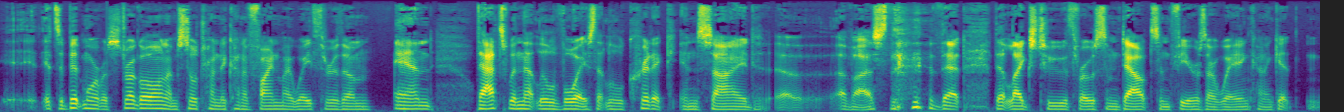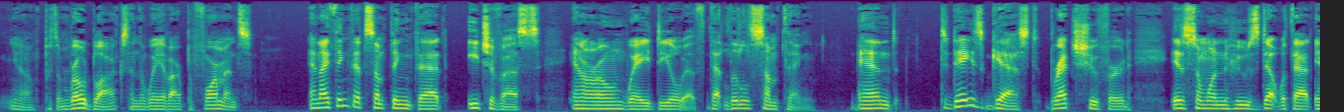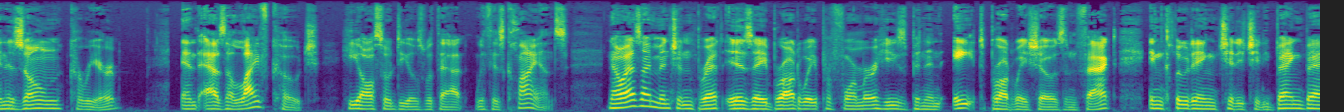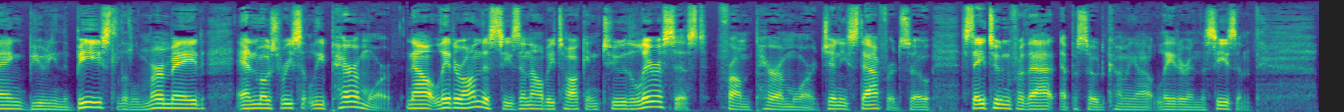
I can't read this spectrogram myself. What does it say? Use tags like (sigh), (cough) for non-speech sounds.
It's a bit more of a struggle, and I'm still trying to kind of find my way through them. And that's when that little voice, that little critic inside uh, of us (laughs) that that likes to throw some doubts and fears our way and kind of get you know put some roadblocks in the way of our performance. And I think that's something that each of us in our own way deal with, that little something. And today's guest, Brett Shuford, is someone who's dealt with that in his own career. And as a life coach, he also deals with that with his clients. Now, as I mentioned, Brett is a Broadway performer. He's been in eight Broadway shows, in fact, including Chitty Chitty Bang Bang, Beauty and the Beast, Little Mermaid, and most recently Paramour. Now, later on this season, I'll be talking to the lyricist from Paramour, Jenny Stafford, so stay tuned for that episode coming out later in the season.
